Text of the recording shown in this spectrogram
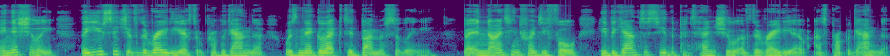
Initially, the usage of the radio for propaganda was neglected by Mussolini, but in 1924 he began to see the potential of the radio as propaganda.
